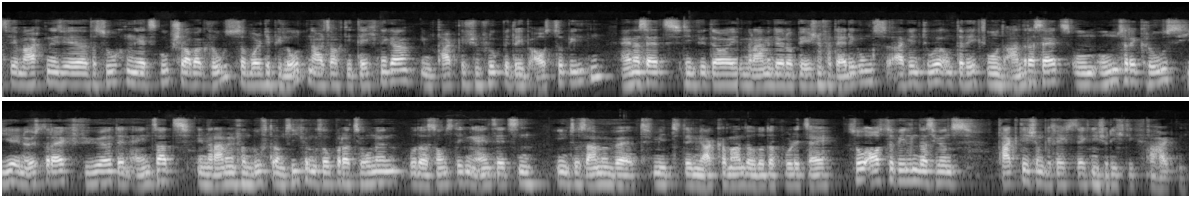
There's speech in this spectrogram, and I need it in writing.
Was wir machen, ist, wir versuchen jetzt Hubschrauber-Crews, sowohl die Piloten als auch die Techniker im taktischen Flugbetrieb auszubilden. Einerseits sind wir da im Rahmen der Europäischen Verteidigungsagentur unterwegs und andererseits, um unsere Crews hier in Österreich für den Einsatz im Rahmen von Luftraumsicherungsoperationen oder sonstigen Einsätzen in Zusammenarbeit mit dem Jagdkommando oder der Polizei so auszubilden, dass wir uns taktisch und gefechtstechnisch richtig verhalten.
